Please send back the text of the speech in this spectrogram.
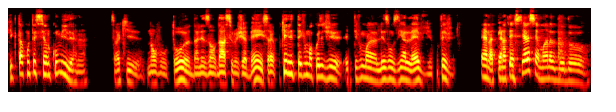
que que tá acontecendo com o Miller, né? Será que não voltou da lesão, da cirurgia bem? Será... Porque ele teve uma coisa de. Ele teve uma lesãozinha leve, não teve? É, na, na terceira semana do, do,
